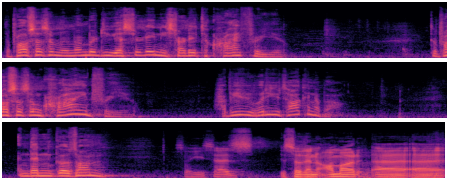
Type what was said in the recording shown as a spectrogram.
The Prophet ﷺ remembered you yesterday and he started to cry for you. The Prophet cried for you. Habibi, what are you talking about? And then it goes on. So he says, so then Omar uh, uh,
